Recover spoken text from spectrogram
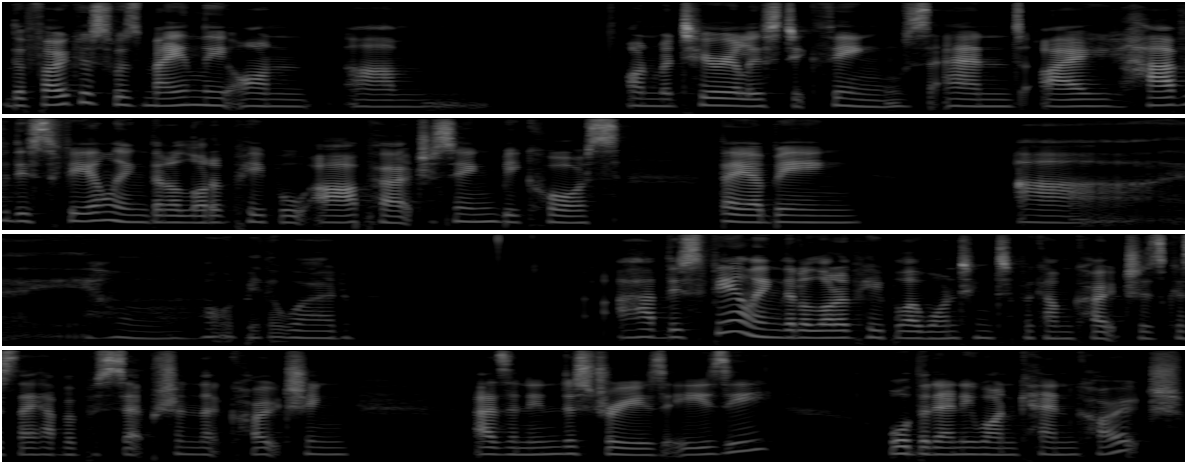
the focus was mainly on um, on materialistic things, and I have this feeling that a lot of people are purchasing because they are being, uh, what would be the word? I have this feeling that a lot of people are wanting to become coaches because they have a perception that coaching as an industry is easy or that anyone can coach.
